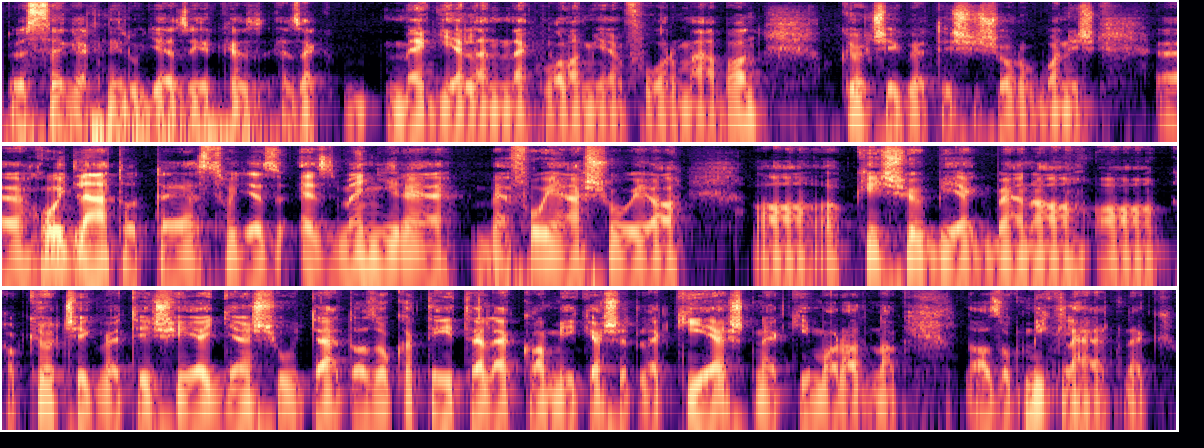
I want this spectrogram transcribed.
összegeknél, ugye ezért ezek megjelennek valamilyen formában, a költségvetési sorokban is. Hogy látod te ezt, hogy ez, ez mennyire befolyásolja a, a későbbiekben a, a, a költségvetési egyensúlyt, tehát azok a tételek, amik esetleg kiesnek, kimaradnak, azok mik lehetnek?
